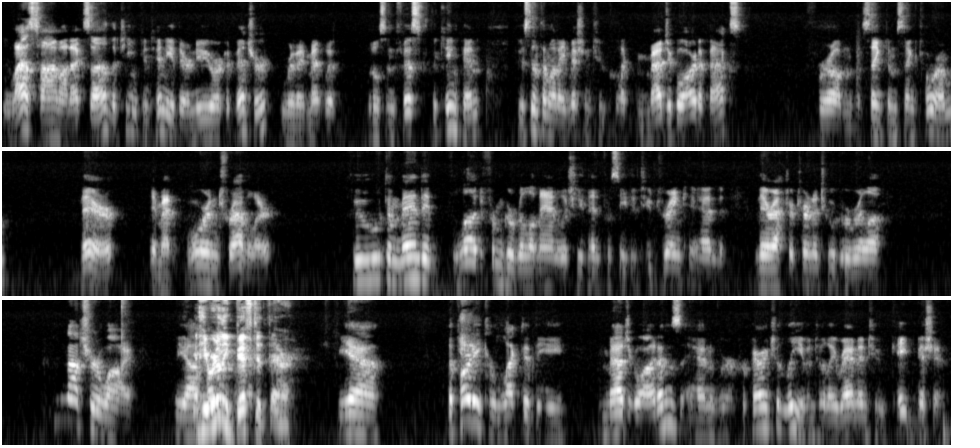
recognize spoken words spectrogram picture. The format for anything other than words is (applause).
Last time on Exile, the team continued their New York adventure, where they met with Wilson Fisk, the Kingpin, who sent them on a mission to collect magical artifacts from the Sanctum Sanctorum. There, they met Warren Traveler, who demanded blood from Gorilla Man, which he then proceeded to drink and thereafter turned into a gorilla. Not sure why. The, uh, he really biffed it there. Yeah. The party collected the magical items and were preparing to leave until they ran into Kate Bishop.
